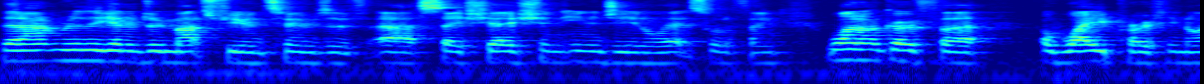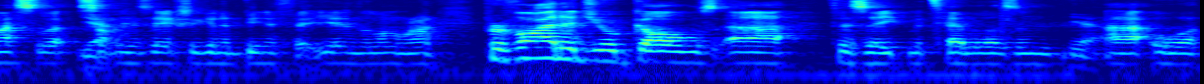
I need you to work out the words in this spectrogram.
that aren't really going to do much for you in terms of uh, satiation, energy, and all that sort of thing. Why not go for a whey protein isolate, Yeah. something that's actually going to benefit you in the long run, provided your goals are physique, metabolism, Yeah. uh, or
